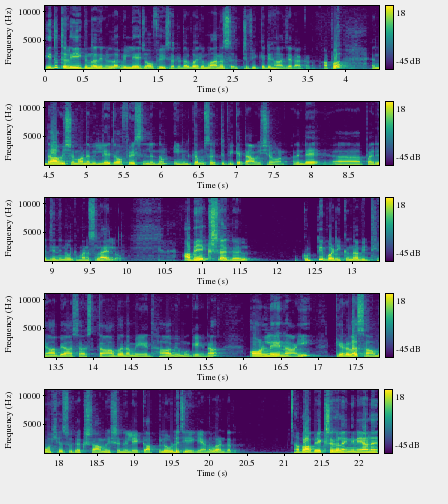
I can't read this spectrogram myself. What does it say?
ഇത് തെളിയിക്കുന്നതിനുള്ള വില്ലേജ് ഓഫീസറുടെ വരുമാന സർട്ടിഫിക്കറ്റ് ഹാജരാക്കണം. അപ്പോൾ എന്താ ആവശ്യമാണ് വില്ലേജ് ഓഫീസിൽ നിന്നും ഇൻകം സർട്ടിഫിക്കറ്റ് ആവശ്യമാണ്? അതിന്റെ പരിധി നിങ്ങൾക്ക് മനസ്സിലായല്ലോ. അപേക്ഷകൾ കുട്ടി പഠിക്കുന്ന വിദ്യാഭ്യാസ സ്ഥാപന മേധാവി മുഖേന ഓൺലൈനായി കേരള സാമൂഹ്യ സുരക്ഷാ മിഷനിലേക്ക് അപ്ലോഡ് ചെയ്യുകയാണ് വേണ്ടത്. അപ്പോൾ അപേക്ഷകൾ എങ്ങനെയാണ്?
